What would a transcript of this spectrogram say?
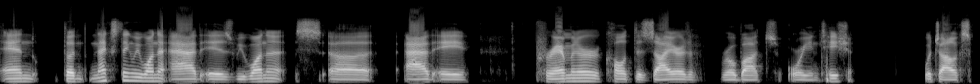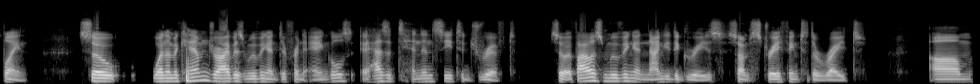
And the next thing we want to add is we want to uh, add a parameter called desired robot orientation, which I'll explain. So when a Mecanum drive is moving at different angles, it has a tendency to drift. So if I was moving at 90 degrees, so I'm strafing to the right, um,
